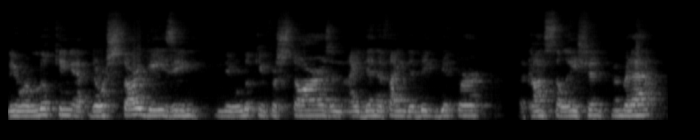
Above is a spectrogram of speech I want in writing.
they were looking at, they were stargazing, and they were looking for stars and identifying the Big Dipper, the constellation. Remember that?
